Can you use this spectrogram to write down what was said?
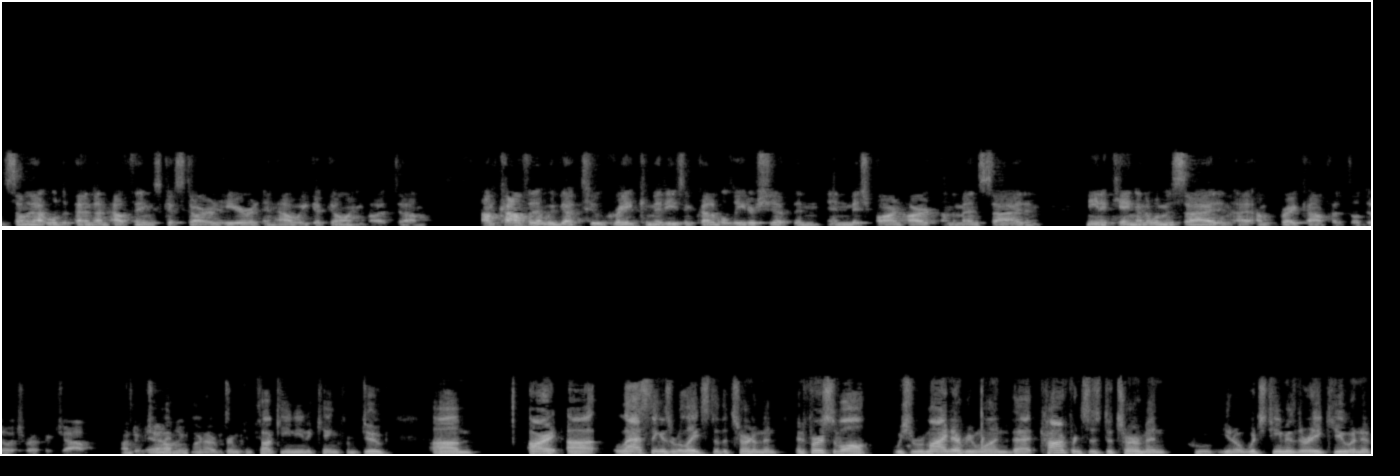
some of that will depend on how things get started here and how we get going, but um, I'm confident we've got two great committees, incredible leadership, and, and Mitch Barnhart on the men's side and Nina King on the women's side, and I, am very confident they'll do a terrific job under yeah, challenging. Mitch Barnhart from Kentucky, Nina King from Duke. Um, all right. Uh, last thing as it relates to the tournament, and first of all, we should remind everyone that conferences determine who, you know, which team is their AQ, and if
